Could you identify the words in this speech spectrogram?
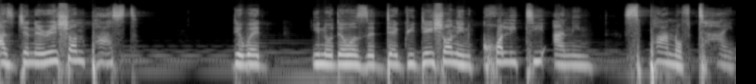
as generation passed, they were, you know, there was a degradation in quality and in span of time.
